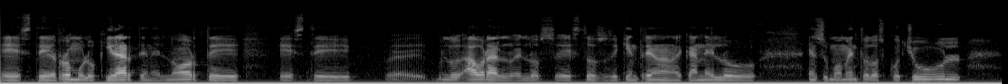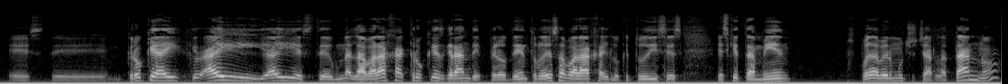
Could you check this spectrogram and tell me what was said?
Este Rómulo Quirarte en el norte, este eh, ahora lo- los estos de que entrenan al Canelo en su momento los Cochul este creo que hay hay hay este una la baraja creo que es grande pero dentro de esa baraja y lo que tú dices es que también pues, puede haber mucho charlatán no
